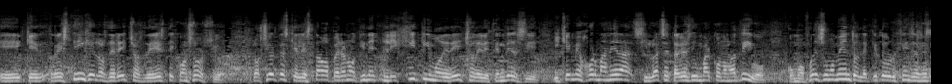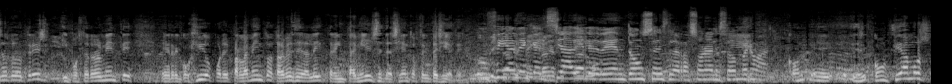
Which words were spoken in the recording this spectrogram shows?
eh, que restringe los derechos de este consorcio. Lo cierto es que el Estado peruano tiene legítimo derecho de defenderse. ¿Y qué mejor manera si lo hace a través de un marco normativo? Como fue en su momento el decreto de urgencia 603 y posteriormente eh, recogido por el Parlamento a través de la ley 30.737. ¿Confían en que el CIADI le dé entonces la razón al Estado peruano? Eh, confiamos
